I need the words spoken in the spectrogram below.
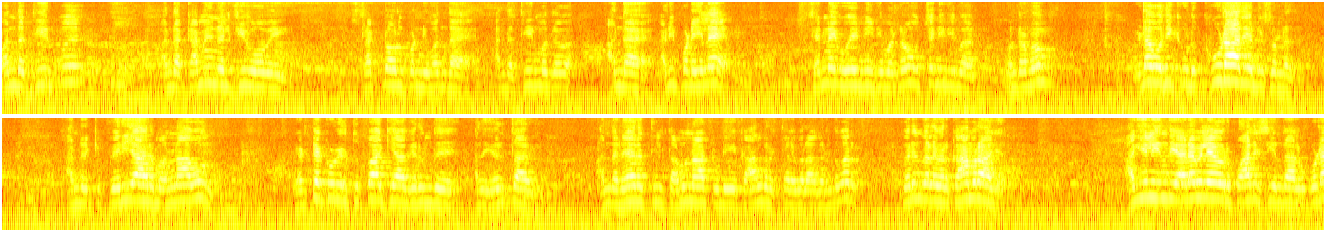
வந்த தீர்ப்பு அந்த கம்யூனல் ஜிஓவை ஸ்ட்ரக் டவுன் பண்ணி வந்த அந்த தீர்ம அந்த அடிப்படையில் சென்னை உயர்நீதிமன்றம் உச்சநீதிமன்றமும் இடஒதுக்கீடு கூடாது என்று சொன்னது. அன்றைக்கு பெரியாரும் அண்ணாவும் இரட்டைக்குழல் துப்பாக்கியாக இருந்து அதை எதிர்த்தார்கள் அந்த நேரத்தில் தமிழ்நாட்டுடைய காங்கிரஸ் தலைவராக இருந்தவர் பெருந்தலைவர் காமராஜர். அகில இந்திய அளவிலே ஒரு பாலிசி என்றாலும் கூட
